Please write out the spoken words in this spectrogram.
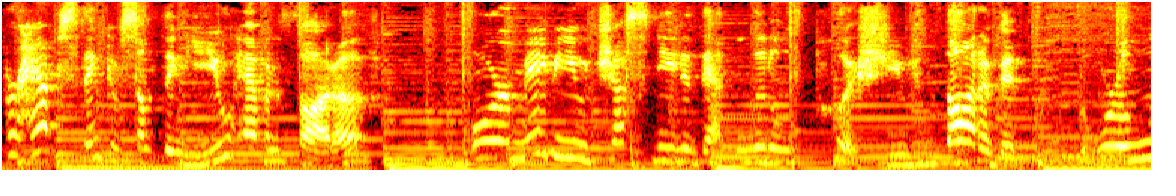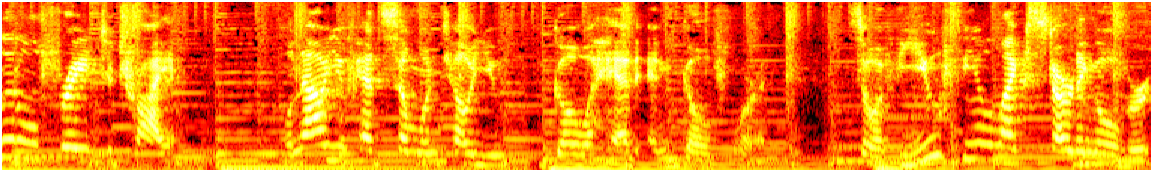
perhaps think of something you haven't thought of, or maybe you just needed that little push. You've thought of it, but were a little afraid to try it. Well, now you've had someone tell you, go ahead and go for it. So if you feel like starting over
